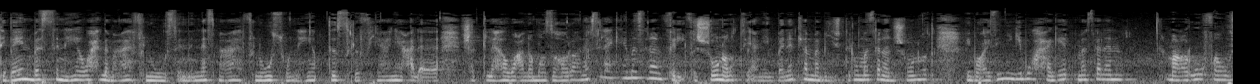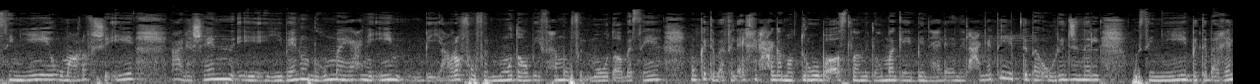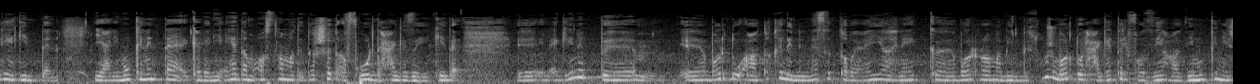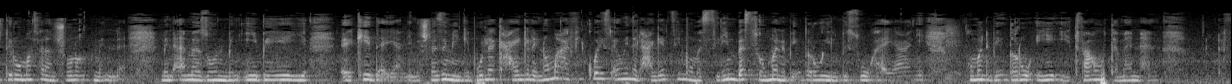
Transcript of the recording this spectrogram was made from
تبان بس إن هي واحدة معاها فلوس إن الناس معاها فلوس وإن هي بتصرف يعني على شكلها وعلى مظهرها نفس الحكاية مثلا في الشنط يعني البنات لما بيشتروا مثلا شنط بيبقوا عايزين يجيبوا حاجات مثلا معروفة و signé ومعرفش إيه علشان يبانوا ان هم يعني إيه بيعرفوا في الموضة وبيفهموا في الموضة. بس هي ممكن تبقى في الآخر حاجة مضروبة أصلا اللي هم جايبينها لأن الحاجات اللي بتبقى original و signé بتبقى غالية جدا. يعني ممكن انت كبني آدم أصلا ما تقدرش ت afford حاجة زي كده. آه، الأجانب آه، آه، برضو أعتقد إن الناس الطبيعية هناك بره ما بيلبسوش برضو الحاجات الفظيعة دي. ممكن يشتروا مثلا شنط من من امازون من eBay كده يعني. مش لازم يجيبوا لك حاجة لأن هم عارفين كويس قوي إن الحاجات دي الممثلين بس هم اللي بيقدروا يلبسوها يعني. هم اللي بيقدروا إيه يدفعوا ثمنها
